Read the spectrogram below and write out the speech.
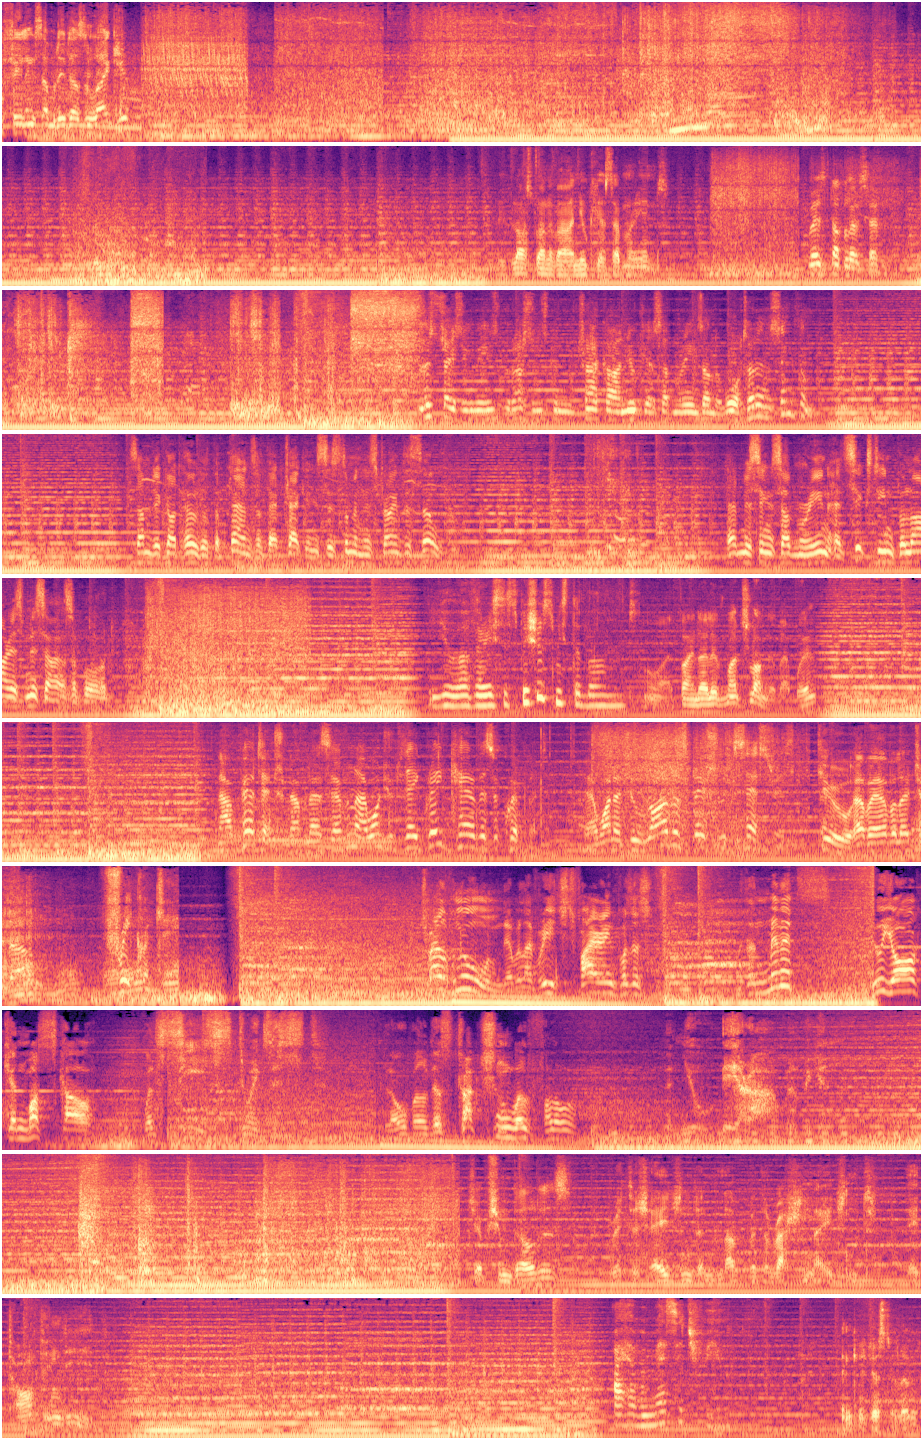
feeling somebody doesn't like you? We've lost one of our nuclear submarines. Where's 007? This chasing means the Russians can track our nuclear submarines underwater and sink them. Somebody got hold of the plans of that tracking system and is trying to sell them. That missing submarine had 16 Polaris missiles aboard. You are very suspicious, Mr. Bond. Oh, I find I live much longer that way. Now pay attention, 007. I want you to take great care of this equipment. There are one or two rather special accessories. Q, have I ever let you down? Frequently. 12 noon, they will have reached firing position. Within minutes, New York and Moscow will cease to exist. Global destruction will follow. The new era will begin. Egyptian builders? British agent in love with the Russian agent. Détente indeed. I have a message for you. I think you just alluded.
